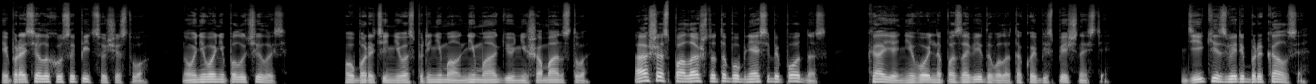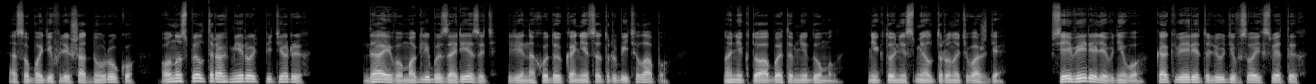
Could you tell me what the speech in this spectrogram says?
и просил их усыпить существо, но у него не получилось. Оборотень не воспринимал ни магию, ни шаманство. Аша спала что-то бубня себе под нос. Кая невольно позавидовала такой беспечности. Дикий зверь брыкался, освободив лишь одну руку, он успел травмировать пятерых. Да, его могли бы зарезать или на худой конец отрубить лапу, но никто об этом не думал, никто не смел тронуть вождя. Все верили в него, как верят люди в своих святых.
